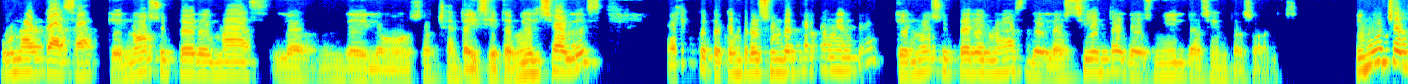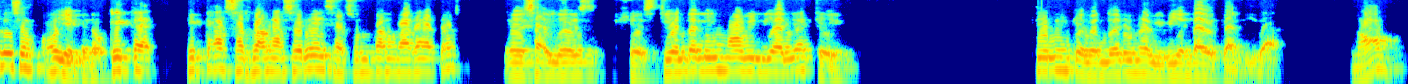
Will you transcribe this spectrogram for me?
una casa que no supere más de los 87.000 soles o que te compres un departamento que no supere más de los 102.200 soles. Y muchos dicen, oye, pero ¿qué, ¿qué casas van a ser esas? Son tan baratas. Esa es gestión de la inmobiliaria que tienen que vender una vivienda de calidad, ¿no?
